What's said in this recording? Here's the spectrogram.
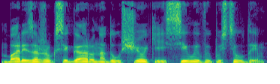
Барри зажег сигару, надул щеки и с силой выпустил дым.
